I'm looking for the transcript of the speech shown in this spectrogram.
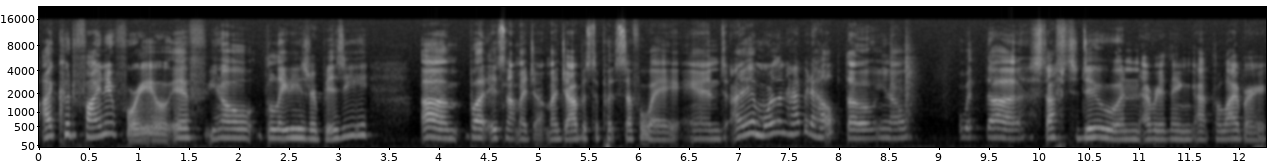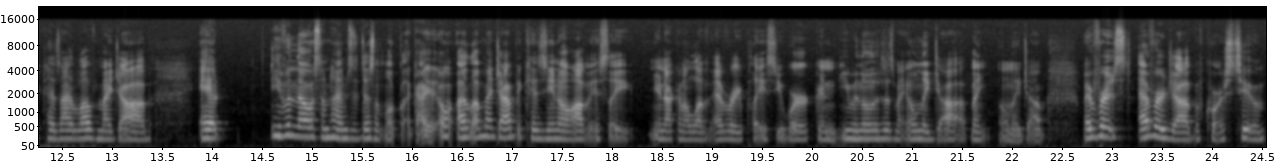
I could find it for you if, you know, the ladies are busy. Um, but it's not my job. My job is to put stuff away. And I am more than happy to help, though, you know, with the stuff to do and everything at the library because I love my job. And even though sometimes it doesn't look like I, oh, I love my job because, you know, obviously you're not to love every place you work. And even though this is my only job, my only job, my first ever job, of course, too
